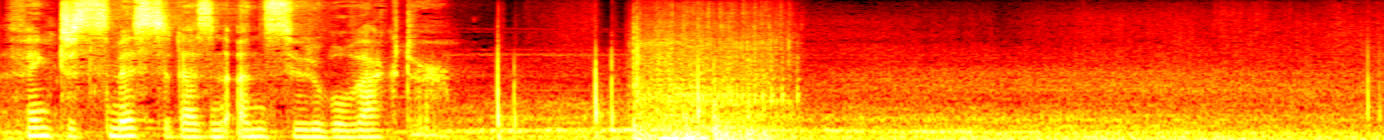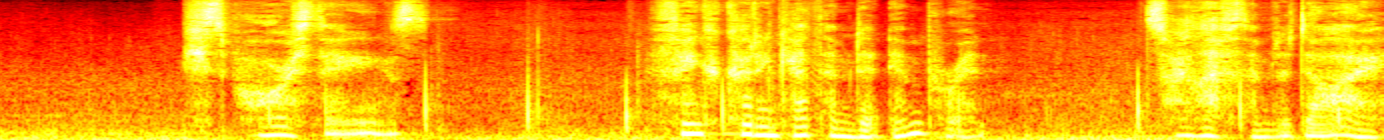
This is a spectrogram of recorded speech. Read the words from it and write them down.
Fink dismissed it as an unsuitable vector. These poor things. Fink couldn't get them to imprint, so I left them to die.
